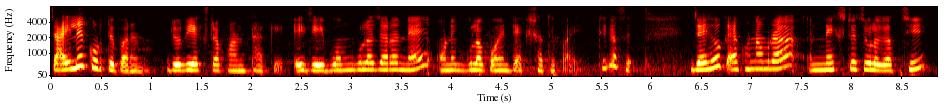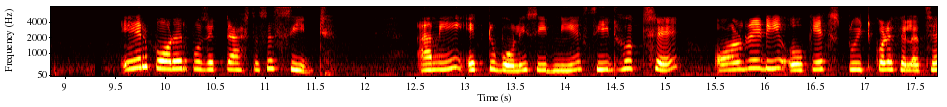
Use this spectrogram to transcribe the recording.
চাইলে করতে পারেন, যদি এক্সট্রা ফান্ড থাকে। এই যে বোমগুলো যারা নেয়, অনেকগুলো পয়েন্ট একসাথে পায়, ঠিক আছে? যাই হোক, এখন আমরা নেক্সটে চলে যাচ্ছি। এর পরের প্রজেক্টটা আসতেছে সিড আমি একটু বলি সিড নিয়ে। সিড হচ্ছে অলরেডি ওকে টুইট করে ফেলেছে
